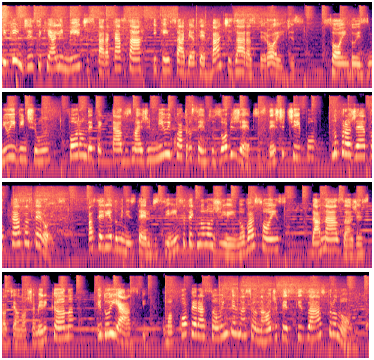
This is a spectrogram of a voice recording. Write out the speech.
E quem disse que há limites para caçar e quem sabe até batizar asteroides? Só em 2021 foram detectados mais de 1.400 objetos deste tipo no projeto Caça Asteroides, parceria do Ministério de Ciência, Tecnologia e Inovações, da NASA, Agência Espacial Norte-Americana, e do IASC, uma cooperação internacional de pesquisa astronômica.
